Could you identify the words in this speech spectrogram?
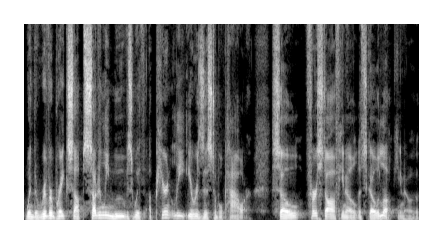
when the river breaks up, suddenly moves with apparently irresistible power. So first off, you know, let's go look, you know,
